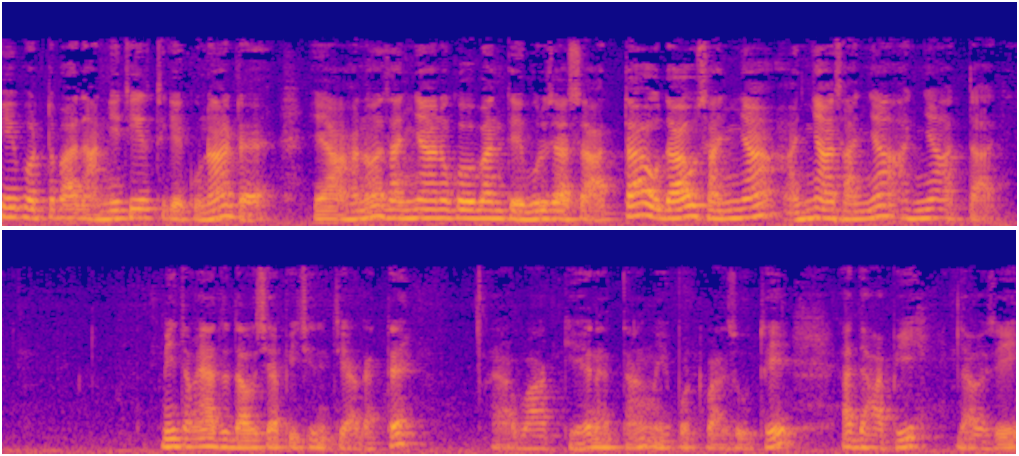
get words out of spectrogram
ඒ පොට්ටපාද අන්‍ය තීර්ථකේ කුණාට එයා අහනවා සංඥානුකෝපන්තේ පුරුෂස්ස අත්තා උදාව් සංඥා අඤ්ඤා සංඥා අඤ්ඤා අත්තාති. මේ තමයි අද දවසේ අපි ඉතින් තියාගත්ත වාක්‍ය නැත්නම් මේ පොට්ටපාද සූත්‍රයේ අද අපි දවසේ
